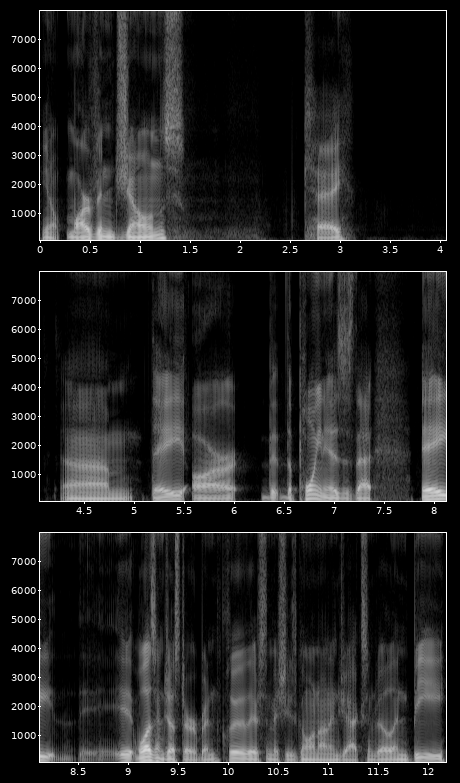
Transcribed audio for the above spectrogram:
you know, Marvin Jones. Okay. Um, they are the, the point is is that a it wasn't just urban. Clearly there's some issues going on in jacksonville. And b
